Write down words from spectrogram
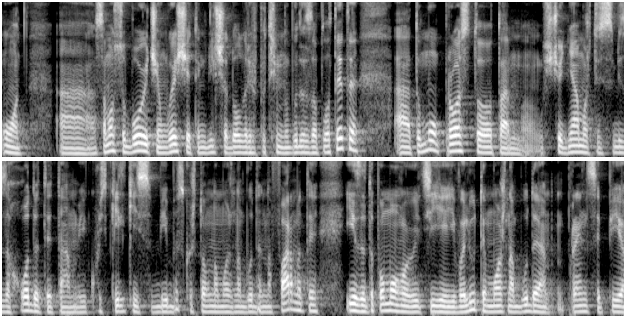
От. Само собою, чим вище, тим більше доларів потрібно буде заплатити. Тому просто там щодня можете собі заходити, там якусь кількість собі безкоштовно можна буде нафармити. І за допомогою цієї валюти можна буде, в принципі,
